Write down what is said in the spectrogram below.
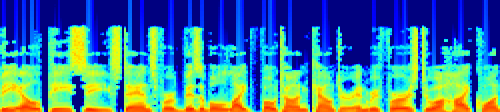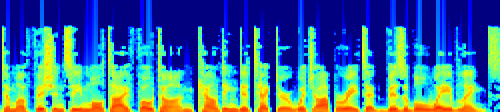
VLPC stands for Visible Light Photon Counter and refers to a high quantum efficiency multi-photon counting detector which operates at visible wavelengths.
